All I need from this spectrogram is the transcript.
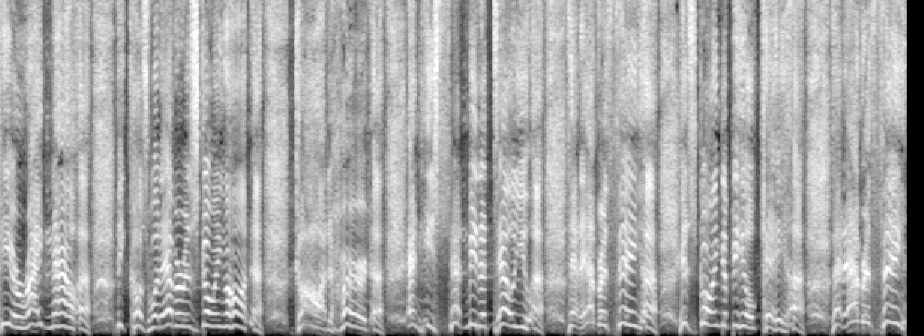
here right now because whatever is going on, God heard and He sent me to tell you that everything is going to be okay. that everything,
